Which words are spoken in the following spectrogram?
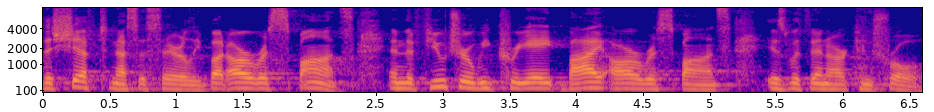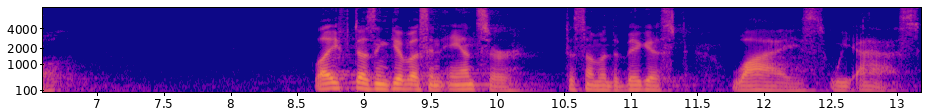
the shift necessarily, but our response and the future we create by our response is within our control. Life doesn't give us an answer to some of the biggest whys we ask.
